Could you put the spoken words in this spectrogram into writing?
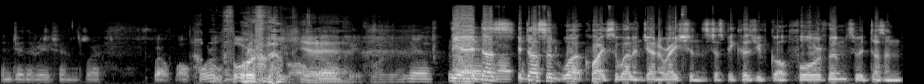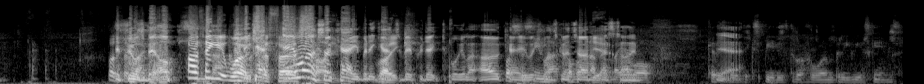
in Generations with well all four All of them. four of them. Yeah. yeah. Yeah, Yeah, it does. It doesn't work quite so well in Generations just because you've got four of them, so it doesn't. But It feels a bit I've odd. I think it works It, get- the first it works time. okay, but it gets Like- a bit predictable. You're like, okay, which one's going to turn up a this time? off, 'cause Yeah. they've experienced it before in previous games.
